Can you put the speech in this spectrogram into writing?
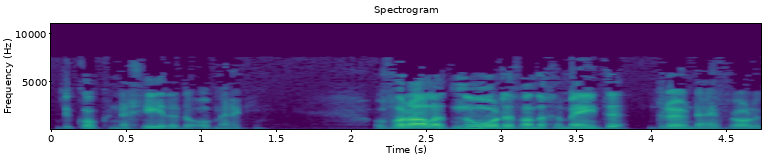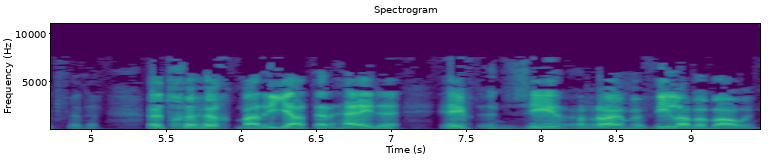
De kok negeerde de opmerking. Vooral het noorden van de gemeente, dreunde hij vrolijk verder, het gehucht Maria ter Heide heeft een zeer ruime villa-bebouwing.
